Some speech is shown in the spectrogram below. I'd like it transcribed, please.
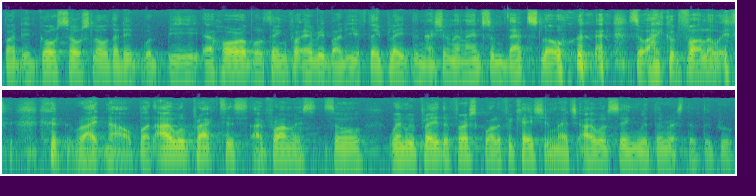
but it goes so slow that it would be a horrible thing for everybody if they played the national anthem that slow, so I could follow it right now. But I will practice, I promise. So when we play the first qualification match, I will sing with the rest of the group.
